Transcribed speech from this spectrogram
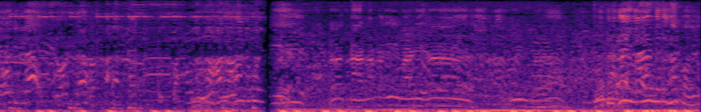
โดนอีกแล้วโดนแล้ว หันหลังหันหลังการน้ำมันอี้มาดิเออเราจะให้น้ำกันนะครับก่อนเลยนะเป็น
